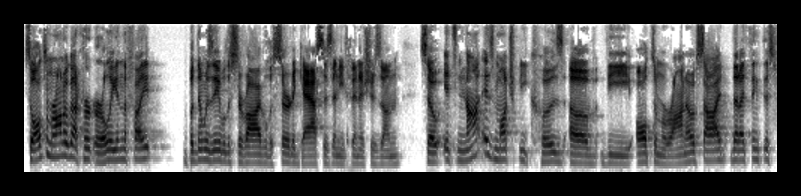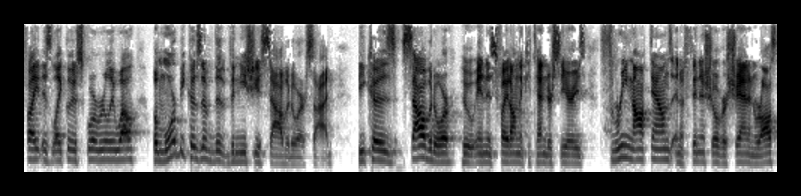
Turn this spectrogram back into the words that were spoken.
So Altamirano got hurt early in the fight, but then was able to survive. Lacerda gasses and he finishes them. So it's not as much because of the Altamirano side that I think this fight is likely to score really well, but more because of the Vinicius Salvador side. Because Salvador, who in his fight on the contender series, three knockdowns and a finish over Shannon Ross,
